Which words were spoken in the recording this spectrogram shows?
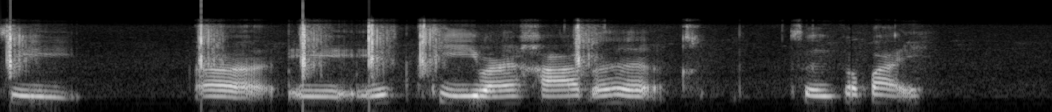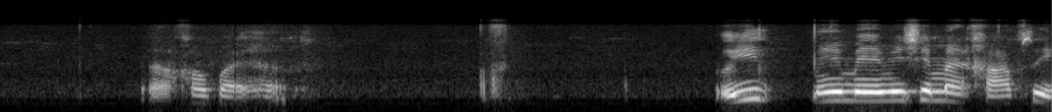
C R A F T Minecraft นะฮะ ซื้อเข้าไป อะเข้าไปฮะเอ้ยไม่ไม่ไม่ใช่ Minecraft สิ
